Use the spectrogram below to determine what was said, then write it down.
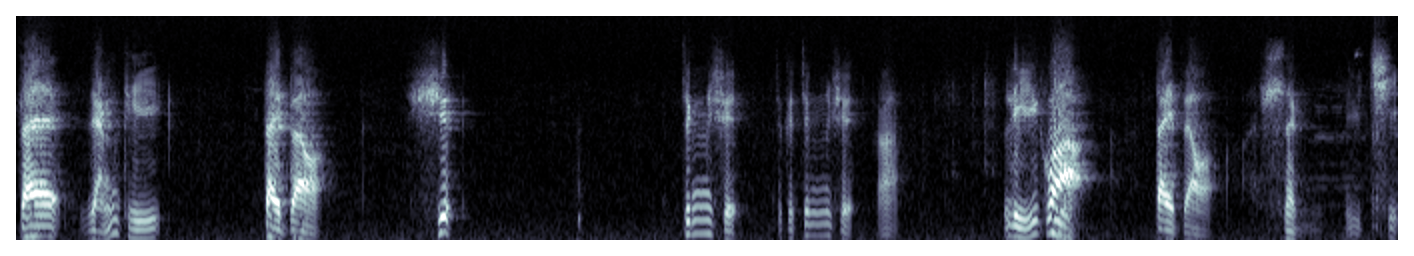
在人体代表血精血，这个精血啊，离卦代表肾与气。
